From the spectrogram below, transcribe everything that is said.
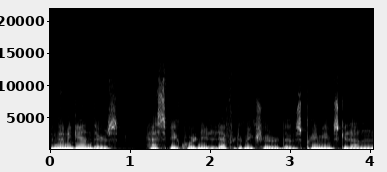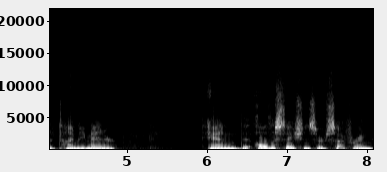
and then again there's has to be a coordinated effort to make sure those premiums get out in a timely manner and the, all the stations are suffering.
